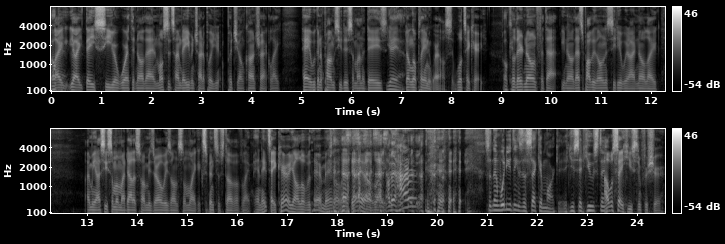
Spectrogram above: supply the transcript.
Okay. Like, yeah, like they see your worth and all that. And most of the time, they even try to put you put you on contract. Like, hey, we're gonna promise you this amount of days. Yeah, yeah. Don't go play anywhere else. We'll take care of you. Okay. So they're known for that. You know, that's probably the only city where I know. Like, I mean, I see some of my Dallas homies. They're always on some like expensive stuff. Of like, man, they take care of y'all over there, man. I'm like, damn. Like, Are they hiring? So then, what do you think is the second market? You said Houston. I would say Houston for sure.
